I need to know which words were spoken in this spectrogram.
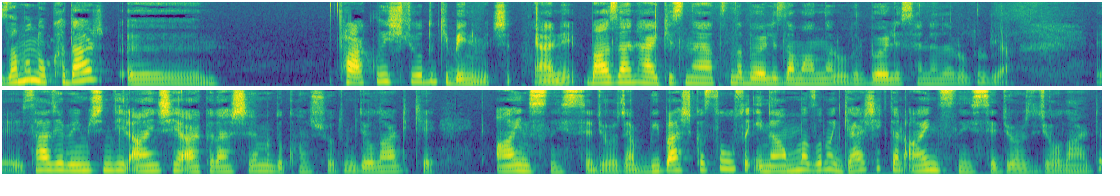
zaman o kadar e, farklı işliyordu ki benim için. Yani bazen herkesin hayatında böyle zamanlar olur, böyle seneler olur ya. E, sadece benim için değil aynı şey arkadaşlarımla da konuşuyordum. Diyorlardı ki aynısını hissediyoruz. Yani bir başkası olsa inanmaz ama gerçekten aynısını hissediyoruz diyorlardı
